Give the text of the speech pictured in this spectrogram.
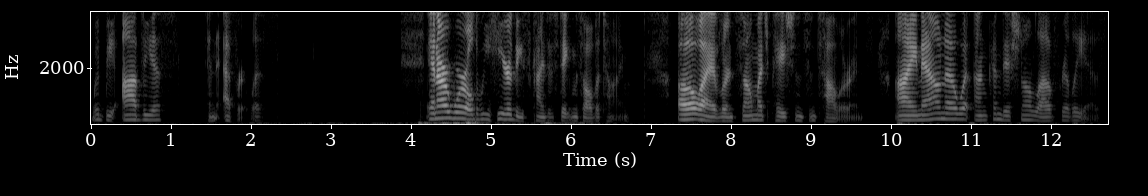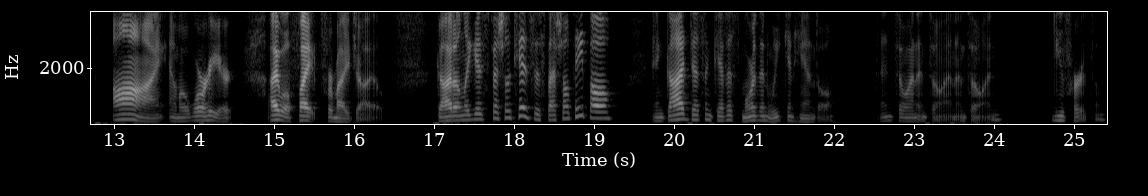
would be obvious and effortless. In our world, we hear these kinds of statements all the time. Oh, I have learned so much patience and tolerance. I now know what unconditional love really is. I am a warrior. I will fight for my child. God only gives special kids to special people, and God doesn't give us more than we can handle. And so on and so on and so on. You've heard them.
